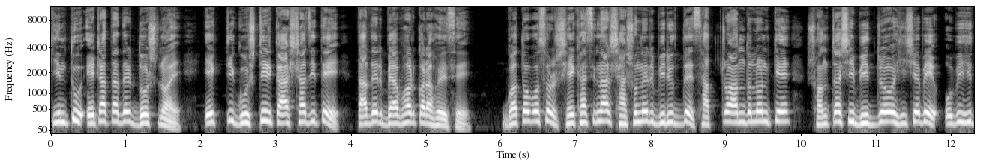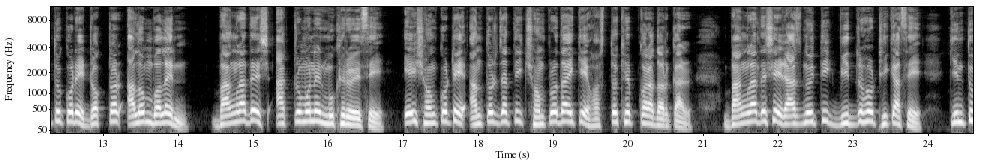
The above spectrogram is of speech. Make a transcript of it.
কিন্তু এটা তাদের দোষ নয়, একটি গোষ্ঠীর কারসাজিতে তাদের ব্যবহার করা হয়েছে। গত বছর শেখ হাসিনার শাসনের বিরুদ্ধে ছাত্র আন্দোলনকে সন্ত্রাসী বিদ্রোহ হিসেবে অভিহিত করে ডক্টর আলম বলেন, বাংলাদেশ আক্রমণের মুখে রয়েছে। এই সংকটে আন্তর্জাতিক সম্প্রদায়কে হস্তক্ষেপ করা দরকার। বাংলাদেশে রাজনৈতিক বিদ্রোহ ঠিক আছে, কিন্তু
